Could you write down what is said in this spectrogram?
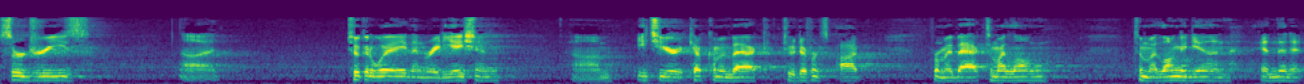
surgeries uh, took it away, then radiation. Um, each year it kept coming back to a different spot from my back to my lung to my lung again, and then it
